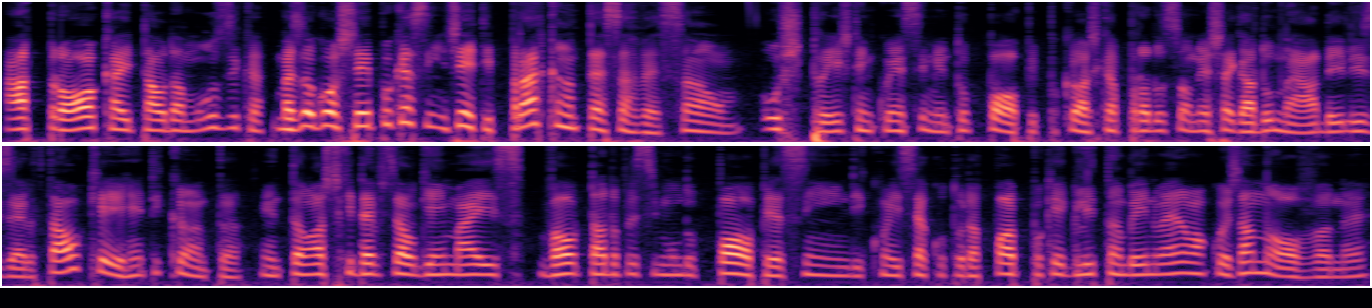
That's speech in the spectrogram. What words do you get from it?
a, troca e tal da música. Mas eu gostei porque, assim, gente, pra cantar essa versão, os três têm conhecimento pop. Porque eu acho que a produção não ia chegar do nada e eles eram, tá ok, a gente canta. Então acho que deve ser alguém mais voltado pra esse mundo pop, assim, de conhecer a cultura pop, porque Glee também não era uma coisa nova, né?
